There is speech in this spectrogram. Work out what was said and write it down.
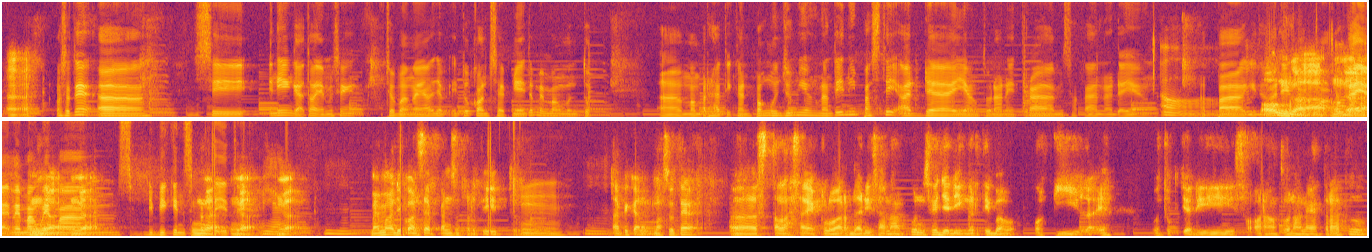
Heeh. Maksudnya eh si ini nggak tahu ya, maksudnya coba ngayal aja. Itu konsepnya itu memang untuk eh, memperhatikan pengunjung yang nanti ini pasti ada yang tunanetra, misalkan ada yang Oh. apa gitu. Oh, ada yang enggak, apa- oh, enggak, ya, memang enggak, memang enggak. dibikin enggak seperti itu. enggak ya? Enggak Mhm. memang dikonsepkan seperti itu. Hmm. tapi kan maksudnya eh, setelah saya keluar dari sana pun saya jadi ngerti bahwa wah gila ya untuk jadi seorang tunanetra tuh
